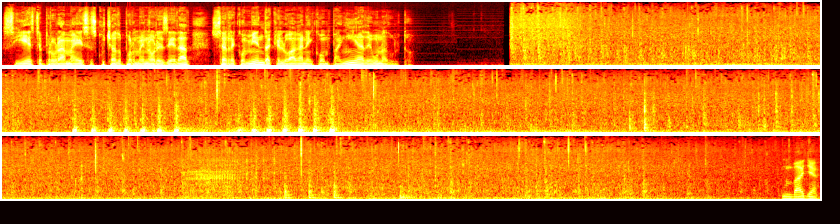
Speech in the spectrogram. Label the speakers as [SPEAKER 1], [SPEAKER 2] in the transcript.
[SPEAKER 1] Si este programa es escuchado por menores de edad, se recomienda que lo hagan en compañía de un adulto.
[SPEAKER 2] Vaya,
